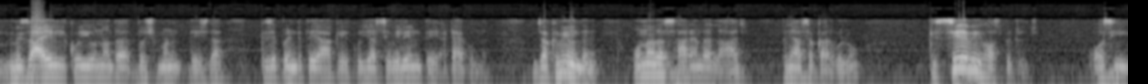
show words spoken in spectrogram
ਮਿਜ਼ਾਈਲ ਕੋਈ ਉਹਨਾਂ ਦਾ ਦੁਸ਼ਮਣ ਦੇਸ਼ ਦਾ ਕਿਸੇ ਪਿੰਡ ਤੇ ਆ ਕੇ ਕੋਈ ਜਾਂ ਸਿਵਿਲੀਅਨ ਤੇ ਅਟੈਕ ਹੁੰਦਾ ਜ਼ਖਮੀ ਹੁੰਦੇ ਨੇ ਉਹਨਾਂ ਦਾ ਸਾਰਿਆਂ ਦਾ ਇਲਾਜ ਪੰਜਾਬ ਸਰਕਾਰ ਵੱਲੋਂ ਕਿਸੇ ਵੀ ਹਸਪੀਟਲ 'ਚ ਉਹ ਅਸੀਂ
